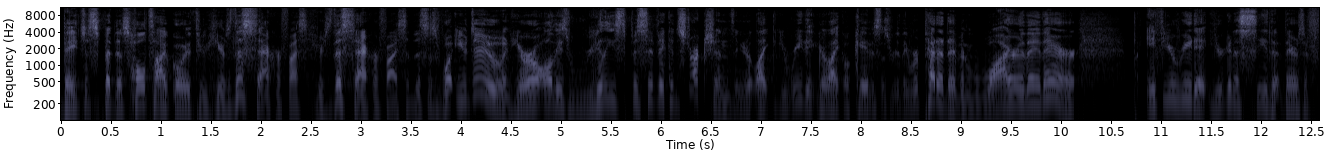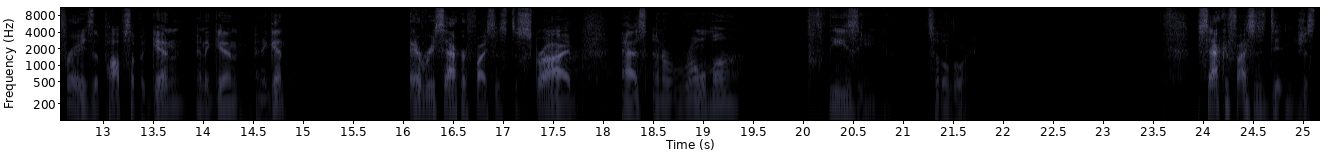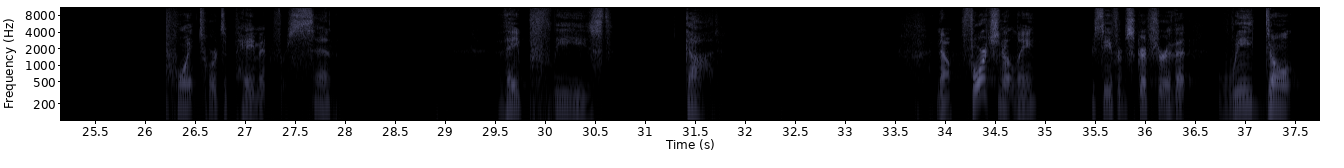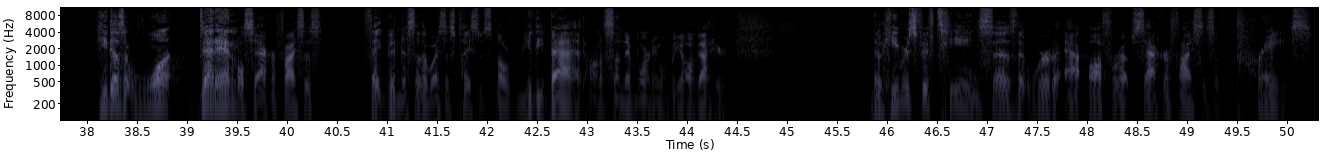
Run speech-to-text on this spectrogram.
They just spent this whole time going through here's this sacrifice, here's this sacrifice, and this is what you do, and here are all these really specific instructions. And you're like, you read it, you're like, okay, this is really repetitive, and why are they there? But if you read it, you're going to see that there's a phrase that pops up again and again and again. Every sacrifice is described as an aroma pleasing to the Lord. Sacrifices didn't just point towards a payment for sin, they pleased God. Now, fortunately, we see from Scripture that we don't, He doesn't want dead animal sacrifices. Thank goodness, otherwise, this place would smell really bad on a Sunday morning when we all got here. No, Hebrews 15 says that we're to offer up sacrifices of praise.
